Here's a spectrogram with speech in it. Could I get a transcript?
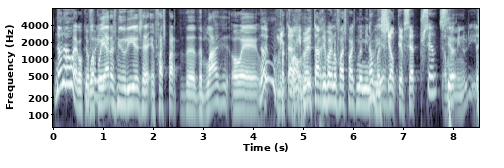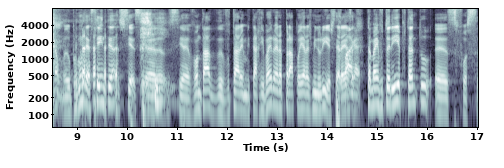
Não, não, era o que eu o apoiar as minorias é, é, faz parte da, da BLAG ou é não, o Mitar Ribeiro... O Mitar Ribeiro não faz parte de uma minoria. Não, mas ele teve 7%, é uma minoria. Não, mas a pergunta é se a, se, se, a, se a, vontade de votar em Mitar Ribeiro era para apoiar as minorias. Se era essa, também votaria, portanto, eh, se fosse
